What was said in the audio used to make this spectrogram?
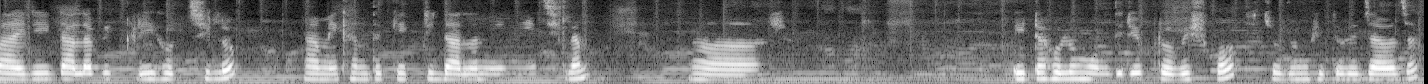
বাইরে ডালা বিক্রি হচ্ছিল। আমি এখান থেকে একটি ডালা নিয়ে নিয়েছিলাম। আর এটা হলো মন্দিরের প্রবেশ পথ। চলুন ভিতরে যাওয়া যাক।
